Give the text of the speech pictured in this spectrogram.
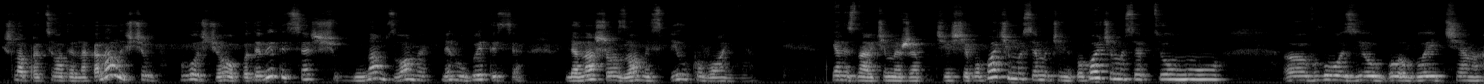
Пішла працювати на каналі, щоб було з чого подивитися, щоб нам з вами не губитися для нашого з вами спілкування. Я не знаю, чи ми вже чи ще побачимося, ми чи не побачимося в цьому е, влозі об- обличчям.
